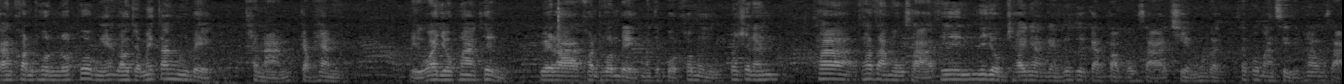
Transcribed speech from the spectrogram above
การคอนโทรลรถพวกนี้เราจะไม่ตั้งมือเบรกขนานกับแฮนด์หรือว่ายกมากขึ้น เวลาคอนโทรลเบรกมันจะปวดข้อมือ เพราะฉะนั้นถ้าถ้าตามองศาที่นิยมใช้งานกันก็คือการปรับองศาเฉียงลงไปสักประมาณ 45 องศา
